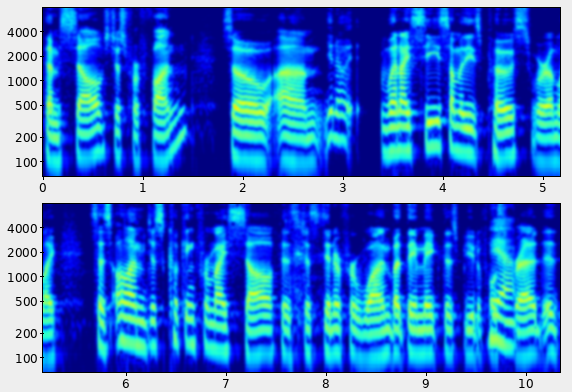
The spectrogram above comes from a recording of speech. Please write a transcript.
themselves just for fun. So um, you know. When I see some of these posts where I'm like, it says, "Oh, I'm just cooking for myself. It's just dinner for one," but they make this beautiful Yeah. spread. It,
